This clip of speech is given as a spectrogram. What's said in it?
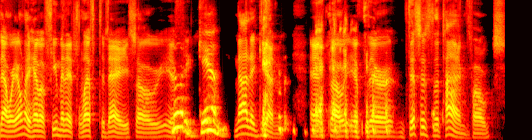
Now, we only have a few minutes left today, so if Not again. not again. And so if there, this is the time, folks.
